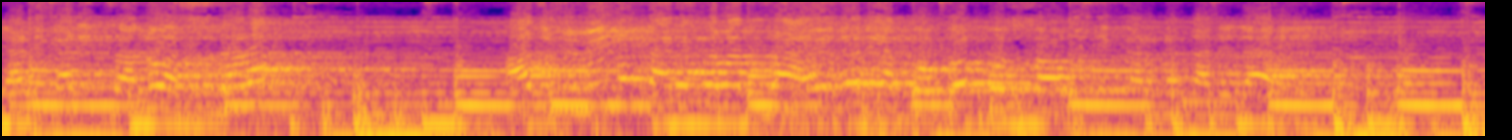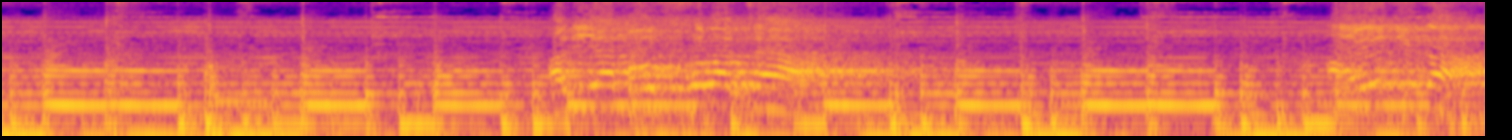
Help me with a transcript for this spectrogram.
या ठिकाणी चालू असताना आज विविध कार्यक्रमांचं आयोजन या कोकण महोत्सवामध्ये करण्यात आलेलं आहे. आणि या महोत्सवाच्या आयोजिका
